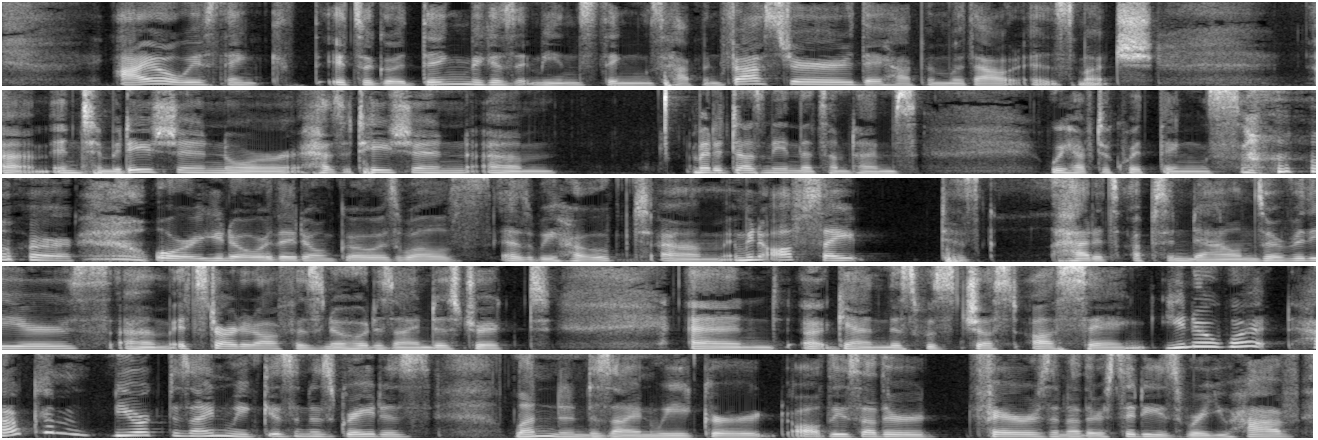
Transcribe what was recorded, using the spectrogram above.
I always think it's a good thing because it means things happen faster, they happen without as much um, intimidation or hesitation. Um, but it does mean that sometimes we have to quit things or, or, you know, or they don't go as well as, as we hoped. Um, I mean, offsite has had its ups and downs over the years. Um, it started off as NoHo Design District. And again, this was just us saying, you know what? How come New York Design Week isn't as great as London Design Week or all these other fairs in other cities where you have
